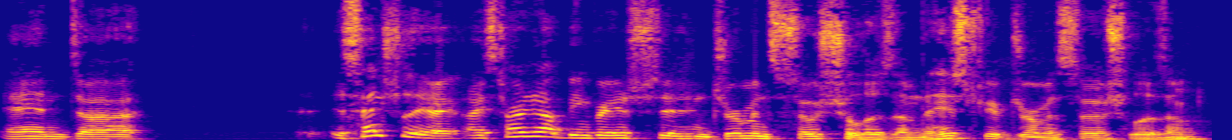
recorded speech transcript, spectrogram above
And uh, essentially, I, I started out being very interested in German socialism, the history of German socialism.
